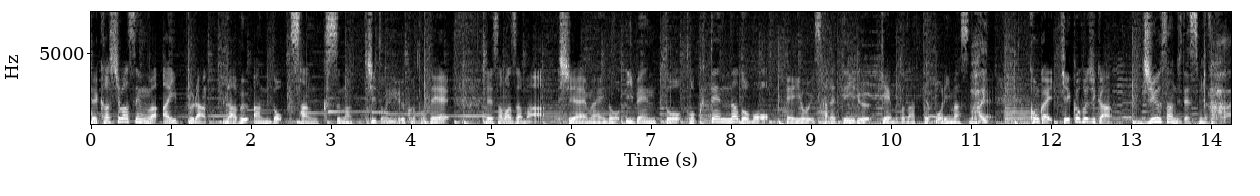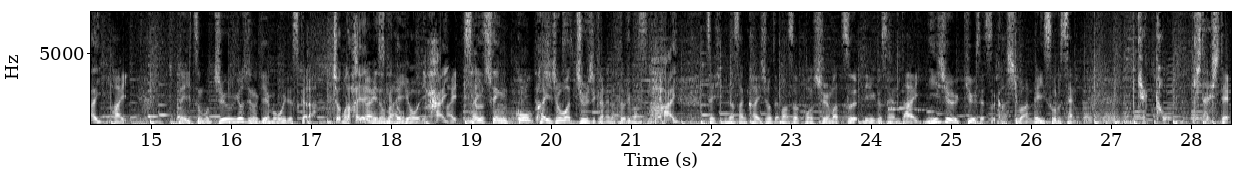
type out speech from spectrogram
で柏戦はアイプランラブサンクスマッチということでさまざま試合前のイベント特典なども、え用意されているゲームとなっておりますので、はい、今回キックオフ時間13時です皆さん。はい、はい。ね、いつも14時のゲーム多いですからちょっと間違いのないように、はい、はい、再選考会場は10時からになっておりますので、はい、ぜひ皆さん会場でまずは今週末リーグ戦第29節柏レイソル戦結果を期待して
